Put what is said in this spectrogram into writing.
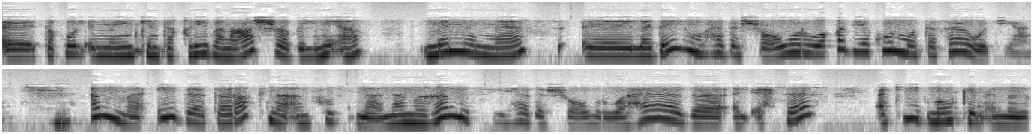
آه، تقول إنه يمكن تقريبا 10% من الناس آه، لديهم هذا الشعور وقد يكون متفاوت يعني. أما إذا تركنا أنفسنا ننغمس في هذا الشعور وهذا الإحساس أكيد ممكن إنه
